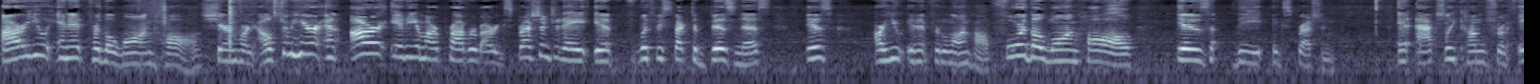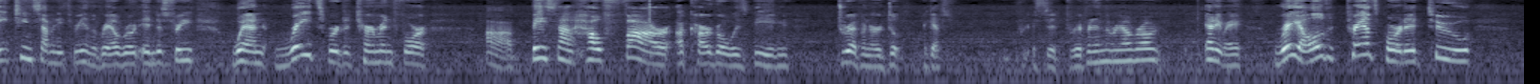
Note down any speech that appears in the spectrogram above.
Are you in it for the long haul? Sharon Horn Elstrom here, and our idiom, our proverb, our expression today, if with respect to business, is are you in it for the long haul? For the long haul is the expression. It actually comes from 1873 in the railroad industry when rates were determined for uh, based on how far a cargo was being driven or I guess is it driven in the railroad? Anyway, railed, transported to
